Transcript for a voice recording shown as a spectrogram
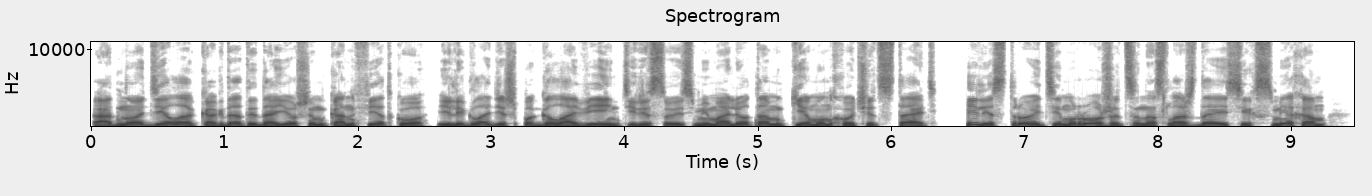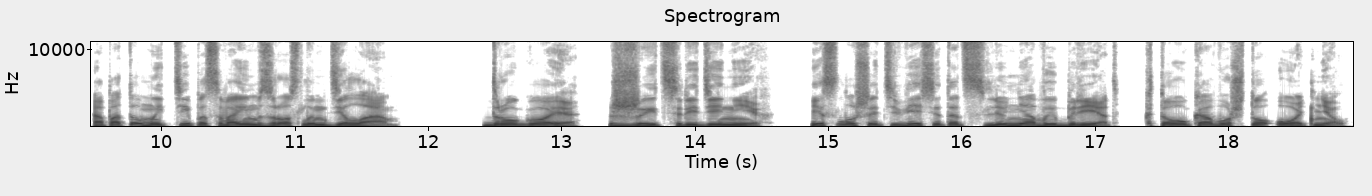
Одно дело, когда ты даешь им конфетку или гладишь по голове, интересуясь мимолетом, кем он хочет стать, или строить им рожицы, наслаждаясь их смехом, а потом идти по своим взрослым делам. Другое — жить среди них и слушать весь этот слюнявый бред, кто у кого что отнял.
